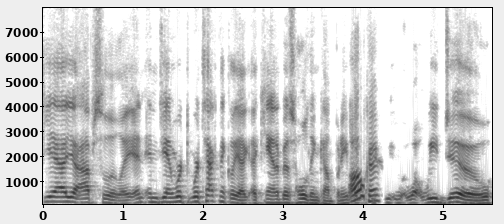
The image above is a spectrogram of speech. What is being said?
Yeah, yeah, absolutely. And and Dan, we're we're technically a, a cannabis holding company. Oh, okay. We, what we do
